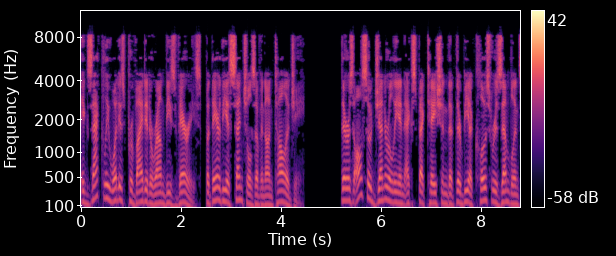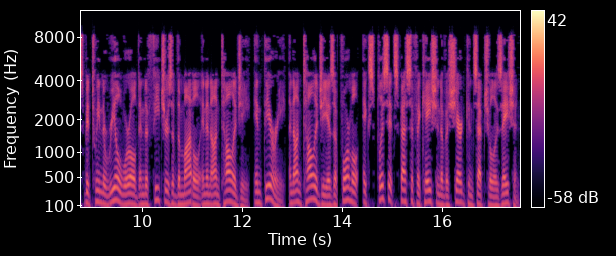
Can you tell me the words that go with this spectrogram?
Exactly what is provided around these varies, but they are the essentials of an ontology. There is also generally an expectation that there be a close resemblance between the real world and the features of the model in an ontology. In theory, an ontology is a formal, explicit specification of a shared conceptualization.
